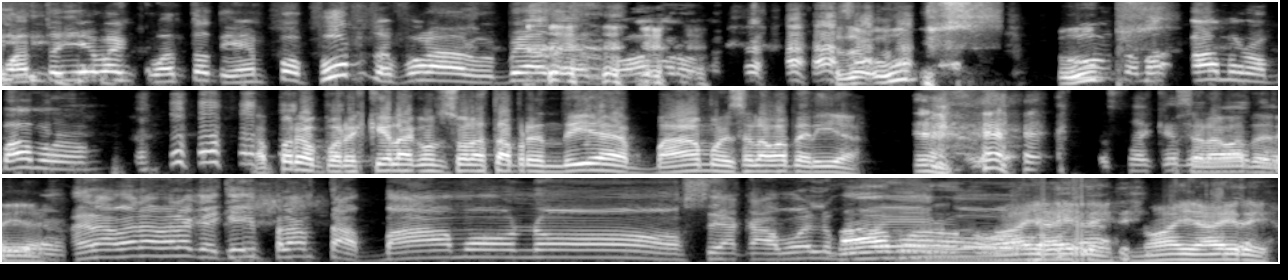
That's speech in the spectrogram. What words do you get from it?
¿cuánto, lleva en cuánto tiempo? ¡Pum! Se fue la luz. vámonos. ups. Ups. vámonos, vámonos. Ah, pero, pero es que la consola está prendida. Vamos, esa es la batería. Esa es la batería. Mira, mira, mira, que aquí hay planta. Vámonos. Se acabó el juego. No hay aire, no hay aire.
